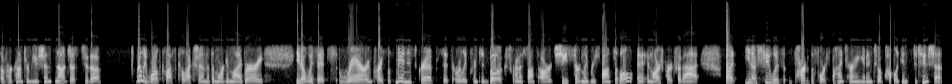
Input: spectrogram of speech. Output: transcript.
of her contributions, not just to the really world class collection at the Morgan Library, you know, with its rare and priceless manuscripts, its early printed books, Renaissance art. She's certainly responsible in large part for that. But, you know, she was part of the force behind turning it into a public institution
